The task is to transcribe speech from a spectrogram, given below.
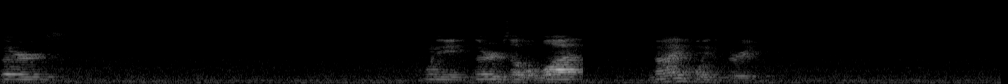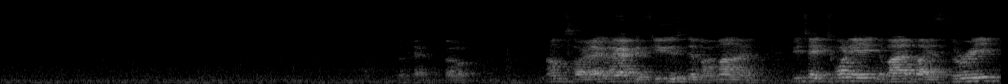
thirds. Twenty-eight thirds of a watt, nine point three. It's okay, so, I'm sorry, I, I got confused in my mind. If you take twenty-eight divided by three,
